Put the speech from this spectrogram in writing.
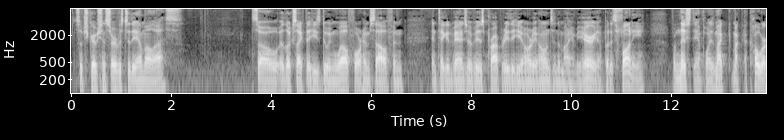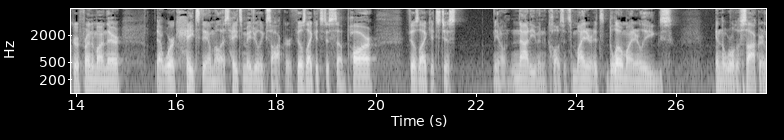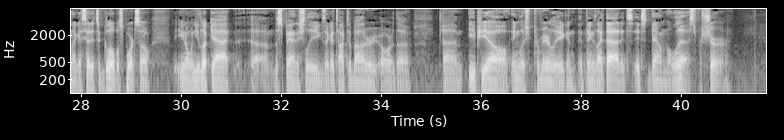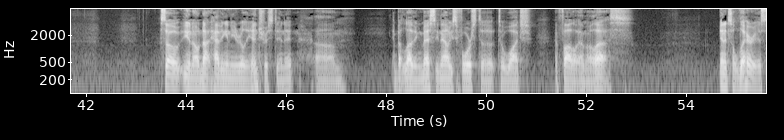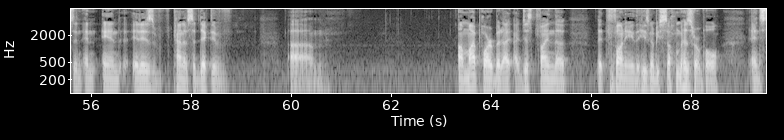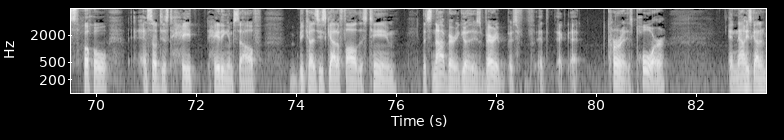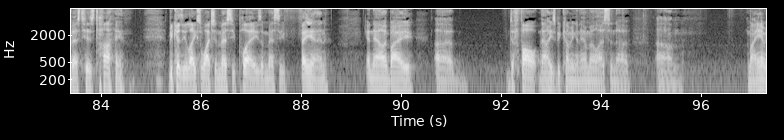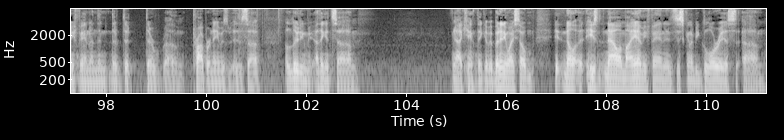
subscription service to the MLS. So it looks like that he's doing well for himself and and taking advantage of his property that he already owns in the Miami area. But it's funny from this standpoint. Is my my a coworker, a friend of mine there at work, hates the MLS, hates Major League Soccer. Feels like it's just subpar. Feels like it's just you know not even close. It's minor. It's below minor leagues in the world of soccer. And like I said, it's a global sport, so you know, when you look at um, the Spanish leagues, like I talked about, or or the um, EPL, English Premier League, and, and things like that, it's it's down the list for sure. So you know, not having any really interest in it, um, but loving Messi, now he's forced to to watch and follow MLS, and it's hilarious, and and and it is kind of seductive um, on my part, but I, I just find the it funny that he's going to be so miserable and so and so just hate hating himself because he's got to follow this team that's not very good. Is very it's, at, at, at current is poor, and now he's got to invest his time because he likes watching Messi play. He's a Messi fan, and now by uh, default, now he's becoming an MLS and a um, Miami fan, and then their their, their um, proper name is is uh, eluding me. I think it's. Um, yeah, I can't think of it. But anyway, so no, he's now a Miami fan, and it's just going to be glorious, um,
